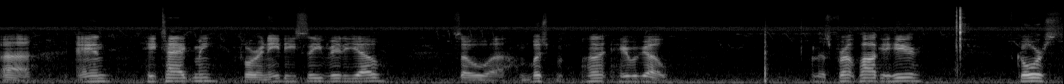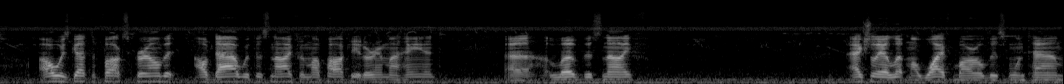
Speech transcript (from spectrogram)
Uh, and he tagged me for an EDC video. So uh, Bush Hunt, here we go. In this front pocket here, course, I always got the fox crown I'll die with this knife in my pocket or in my hand. Uh, I love this knife. Actually, I let my wife borrow this one time,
